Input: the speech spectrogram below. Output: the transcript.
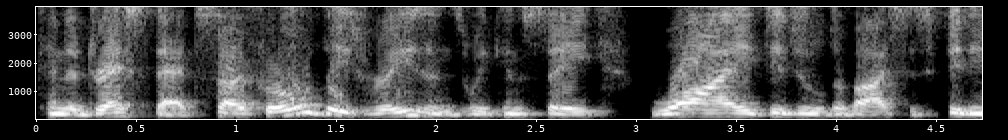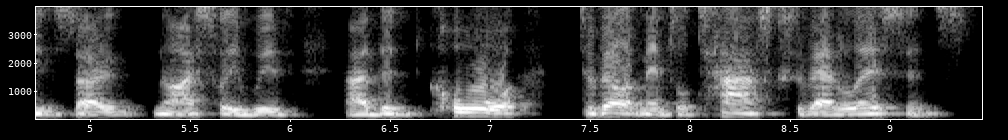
can address that. So for all of these reasons, we can see why digital devices fit in so nicely with uh, the core developmental tasks of adolescence.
